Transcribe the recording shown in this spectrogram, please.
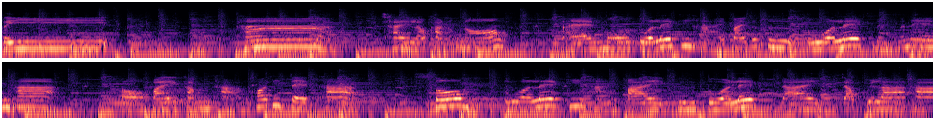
สี่ห้าใช่แล้วค่ะน้องๆ แตงโมตัวเลขที่หายไปก็คือตัวเลขหนึ่งนั่นเองค่ะ ต่อไปคำถามข้อที่ 7 ค่ะ ส้มตัวเลขที่หายไปคือตัวเลขใดจับเวลาค่ะ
